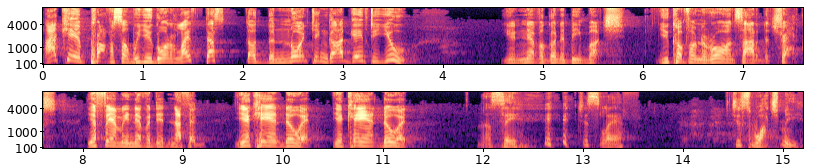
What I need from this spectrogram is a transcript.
I can't prophesy where you're going in life. That's the, the anointing God gave to you. You're never to be much. You come from the wrong side of the tracks. Your family never did nothing. You can't do it. You can't do it. And I say, just laugh. Just watch me.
